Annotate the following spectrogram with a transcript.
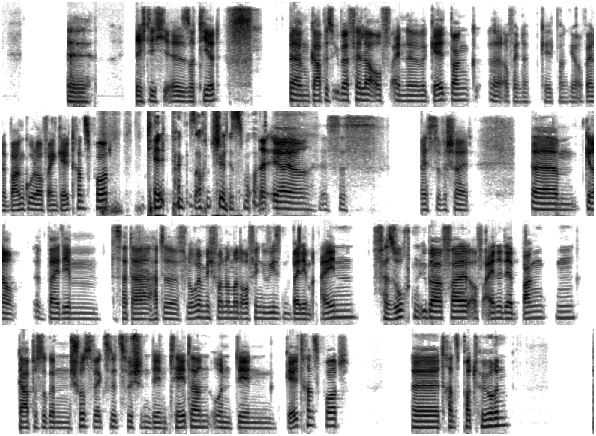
äh, richtig äh, sortiert, ähm, gab es Überfälle auf eine Geldbank, äh, auf eine Geldbank, ja, auf eine Bank oder auf einen Geldtransport. Geldbank ist auch ein schönes Wort. Äh, ja, ja, es ist, weißt du Bescheid. Ähm, genau, bei dem, das hat, da hatte Florian mich vorhin nochmal darauf hingewiesen, bei dem einen versuchten Überfall auf eine der Banken gab es sogar einen Schusswechsel zwischen den Tätern und den Geldtransport, äh, Transporteuren.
